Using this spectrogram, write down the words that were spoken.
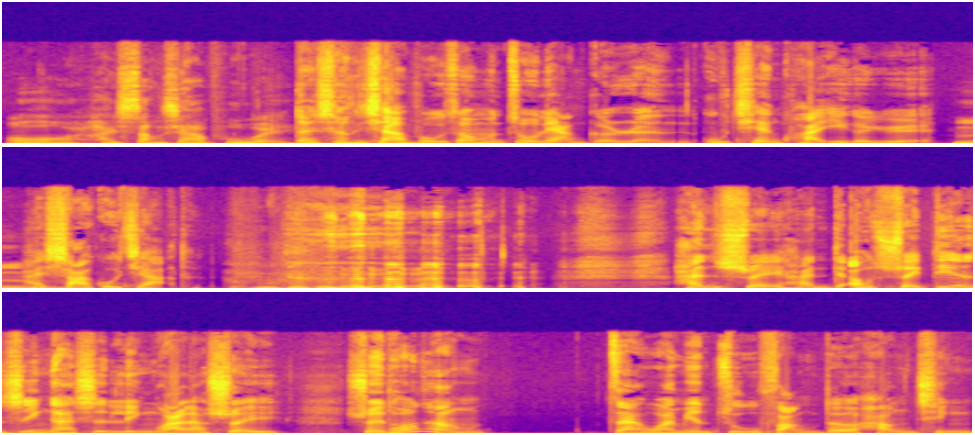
哦，还上下铺哎，对，上下铺，所以我们住两个人，五千块一个月，嗯，还杀过价的，含水含电哦，水电是应该是另外啦，水水通常在外面租房的行情，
